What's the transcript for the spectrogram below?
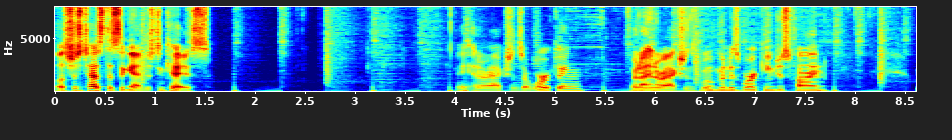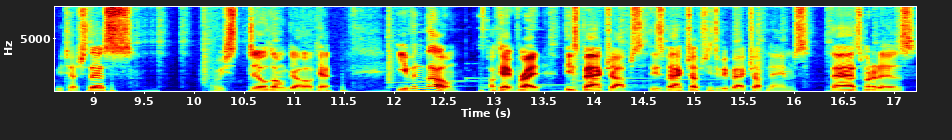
Let's just test this again, just in case. Okay, interactions are working. Or not interactions, movement is working just fine. We touch this, and we still don't go. Okay. Even though, okay, right, these backdrops. These backdrops need to be backdrop names. That's what it is.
